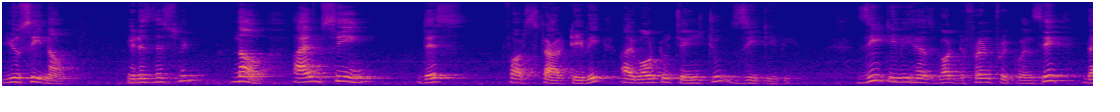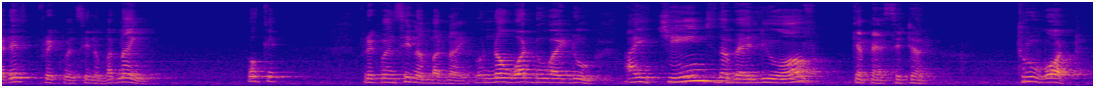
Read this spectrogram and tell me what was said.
You see now, it is this way. Now I am seeing this for Star TV. I want to change to Zee TV. ZTV has got different frequency that is frequency number 9. Okay. Frequency number 9. Now what do I do? I change the value of capacitor. Through what?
